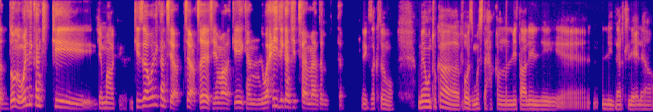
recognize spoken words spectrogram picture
الدون هو اللي كان تي تيماركي كيزا هو اللي كان تيع- تيعطيه تيماركي كان الوحيد اللي كان تيتفاهم بداك القدام exactement mais en tout cas فوز مستحق الايطالي اللي اللي دارت اللي عليها.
